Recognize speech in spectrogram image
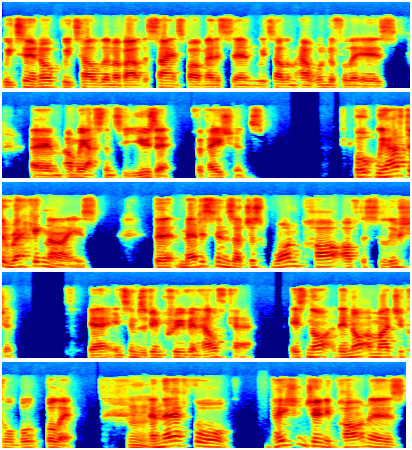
we turn up, we tell them about the science of our medicine, we tell them how wonderful it is, um, and we ask them to use it for patients. But we have to recognize that medicines are just one part of the solution, yeah, in terms of improving healthcare. It's not, they're not a magical bu- bullet. Mm. And therefore, patient journey partners,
